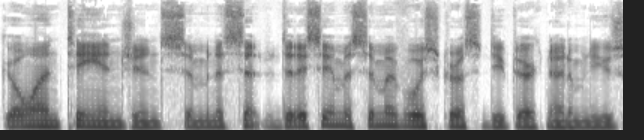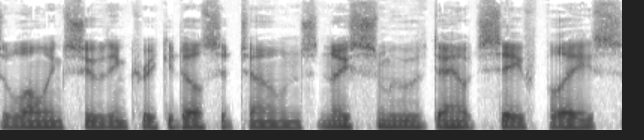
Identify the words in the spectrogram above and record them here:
go on tangents. I'm to send, did I say I'm to send my voice across the deep dark night? I'm to use lulling, soothing, creaky, dulcet tones, nice, smoothed out, safe place.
